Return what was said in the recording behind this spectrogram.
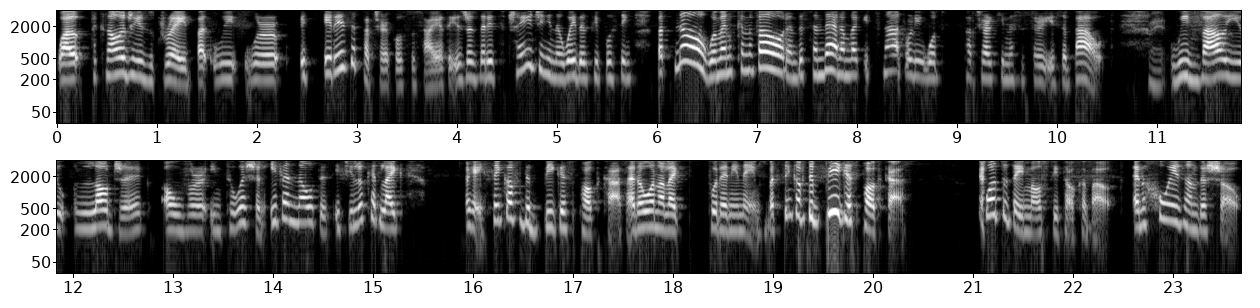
While technology is great but we were it, it is a patriarchal society. It's just that it's changing in a way that people think but no women can vote and this and that. I'm like it's not really what patriarchy necessarily is about. Right. we value logic over intuition. Even notice if you look at like okay think of the biggest podcast. I don't want to like put any names, but think of the biggest podcasts. What do they mostly talk about? And who is on the show?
